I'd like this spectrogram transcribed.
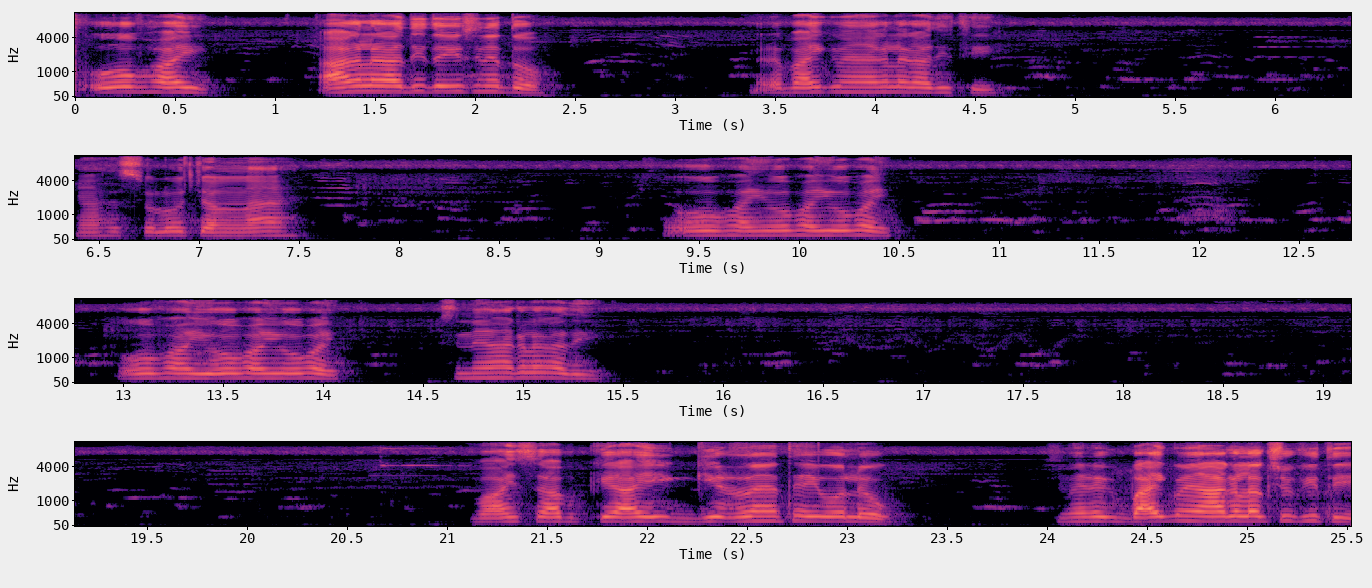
ओ भाई, आग लगा दी तो इसने तो। मेरे बाइक में आग लगा दी थी। यहाँ से स्लो चलना है। ओ भाई ओ भाई ओ भाई। ओ भाई ओ भाई ओ भाई। इसने आग लगा दी। भाई साहब क्या ही गिर रहे थे वो लोग। मेरे बाइक में आग लग चुकी थी।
